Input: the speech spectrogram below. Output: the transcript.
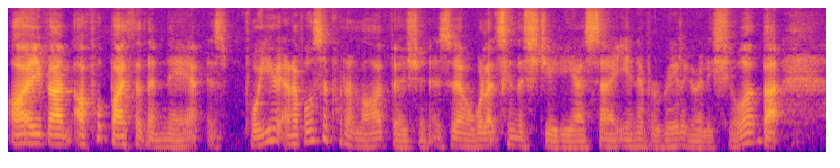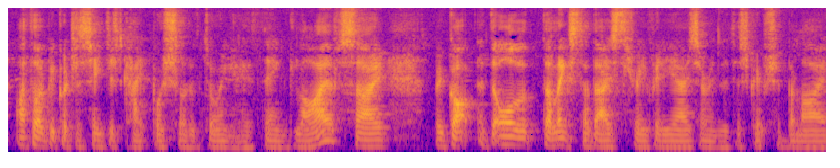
I've um, I've put both of them there as for you. And I've also put a live version as well. Well, it's in the studio, so you're never really, really sure. But I thought it'd be good to see just Kate Bush sort of doing her thing live. So we've got all the links to those three videos are in the description below.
